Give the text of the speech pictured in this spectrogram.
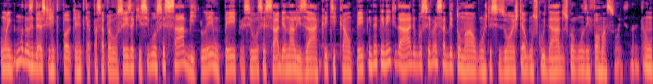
uma, uma das ideias que a gente, que a gente quer passar para vocês é que se você sabe ler um paper, se você sabe analisar, criticar um paper, independente da área, você vai saber tomar algumas decisões, ter alguns cuidados com algumas informações. Né? Então,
